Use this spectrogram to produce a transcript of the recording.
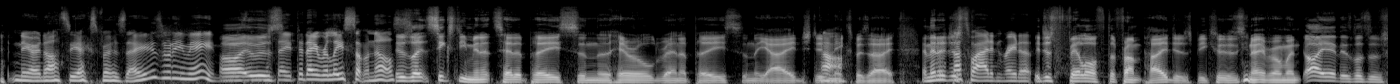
neo-Nazi exposés. What do you mean? Oh, it was- Did they, did they release something else? It was like 60 Minutes had a piece, and the Herald ran a piece, and the Age did an Oh. expose. And then it just That's why I didn't read it. it just fell off the front pages because you know everyone went, "Oh yeah, there's lots of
